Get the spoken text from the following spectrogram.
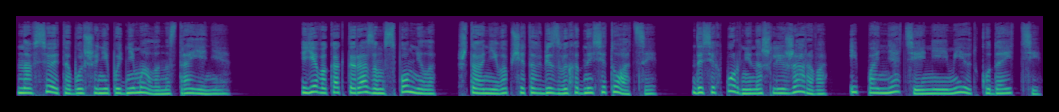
Но все это больше не поднимало настроение. Ева как-то разом вспомнила, что они вообще-то в безвыходной ситуации. До сих пор не нашли Жарова и понятия не имеют, куда идти.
